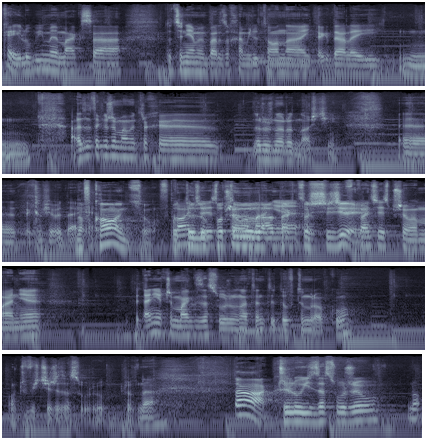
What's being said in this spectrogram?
Okej, lubimy Maxa, doceniamy bardzo Hamiltona i tak dalej, mm, ale dlatego, że mamy trochę różnorodności. E, Tak mi się wydaje. No w końcu, W po końcu tylu, jest po tylu latach coś się dzieje. W końcu jest przełamanie. Pytanie, czy Max zasłużył na ten tytuł w tym roku? Oczywiście, że zasłużył, prawda? Tak, Czy Luis zasłużył? No,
